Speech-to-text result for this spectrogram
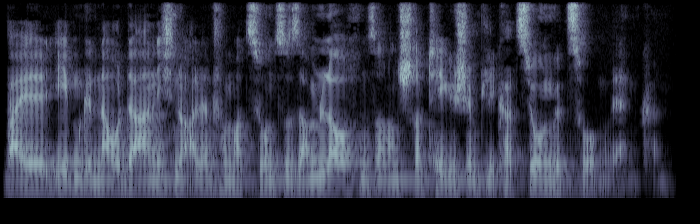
weil eben genau da nicht nur alle Informationen zusammenlaufen, sondern strategische Implikationen gezogen werden können.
